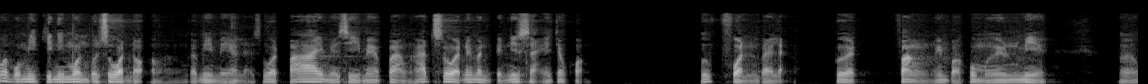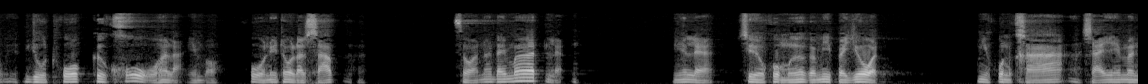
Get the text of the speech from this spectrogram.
ว่าผมมีกินนิมนต์ผมสวดดอกก็มีแม่แหละสวดป้ายแม่สี่แม่ป่างฮัดสวดนี่มันเป็นนิสัยเจ้าของปึ๊บฝนไปแหละ เปิดฟังเห็นบอกคู่มือมันมียูทูบคือโค้ฮะละเห็นบอกโค้ในโทรศัพท์ สอนอะไรเมื่อแหละนี่แหละเชื่อคู่มือก็มีประโยชน์ มีคุณค้าใส่ให้มัน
